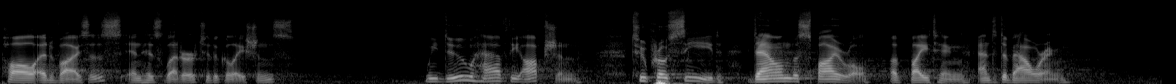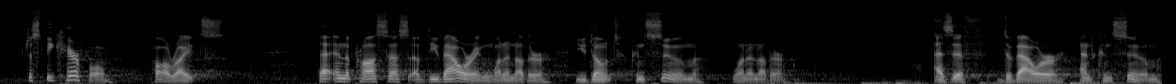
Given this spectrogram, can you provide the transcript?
Paul advises in his letter to the Galatians we do have the option to proceed down the spiral of biting and devouring. Just be careful, Paul writes, that in the process of devouring one another, you don't consume one another, as if devour and consume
